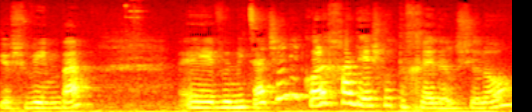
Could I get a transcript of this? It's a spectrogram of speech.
יושבים בה, אה, ומצד שני כל אחד יש לו את החדר שלו,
